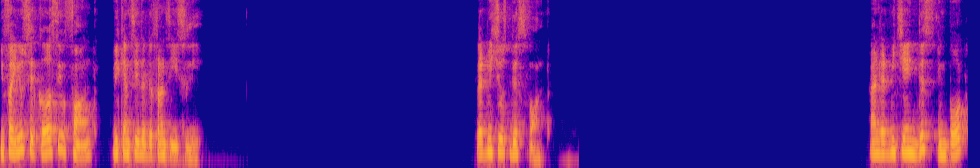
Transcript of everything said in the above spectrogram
If I use a cursive font, we can see the difference easily. Let me choose this font. And let me change this import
